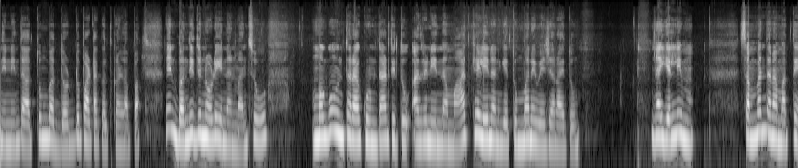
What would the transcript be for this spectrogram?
ನಿನ್ನಿಂದ ತುಂಬ ದೊಡ್ಡ ಪಾಠ ಕಲ್ತ್ಕೊಳ್ಳಪ್ಪ ನೀನು ಬಂದಿದ್ದು ನೋಡಿ ನನ್ನ ಮನಸ್ಸು ಮಗು ಒಂಥರ ಕುಣ್ದಾಡ್ತಿತ್ತು ಆದರೆ ನಿನ್ನ ಮಾತು ಕೇಳಿ ನನಗೆ ತುಂಬಾ ಬೇಜಾರಾಯಿತು. ನಾ ಎಲ್ಲಿ ಸಂಬಂಧನ ಮತ್ತೆ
